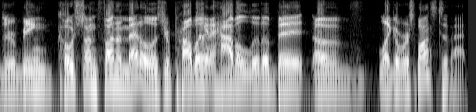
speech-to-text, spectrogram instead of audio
they're being coached on fundamentals, you're probably going to have a little bit of like a response to that.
